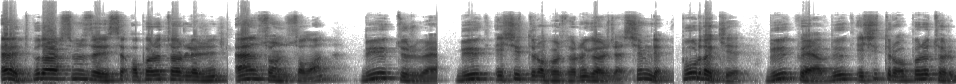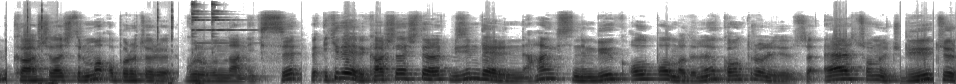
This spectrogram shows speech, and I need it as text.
Evet bu dersimizde ise operatörlerin en sonuncusu olan büyüktür ve büyük eşittir operatörünü göreceğiz. Şimdi buradaki büyük veya büyük eşittir operatörü bir karşılaştırma operatörü grubundan ikisi ve iki değeri karşılaştırarak bizim değerinin hangisinin büyük olup olmadığını kontrol ediyorsa eğer sonuç büyüktür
